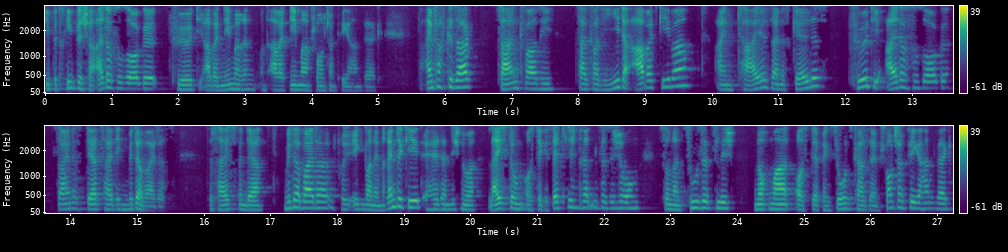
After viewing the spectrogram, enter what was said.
die betriebliche Altersvorsorge für die Arbeitnehmerinnen und Arbeitnehmer im Schornsteinfegerhandwerk. Vereinfacht gesagt, zahlen quasi, zahlt quasi jeder Arbeitgeber einen Teil seines Geldes für die Altersvorsorge seines derzeitigen Mitarbeiters. Das heißt, wenn der Mitarbeiter sprich, irgendwann in Rente geht, erhält er nicht nur Leistungen aus der gesetzlichen Rentenversicherung, sondern zusätzlich nochmal aus der Pensionskasse im Schornsteinfegerhandwerk,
